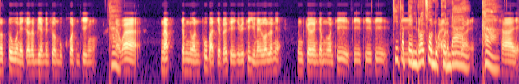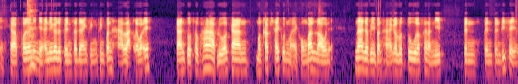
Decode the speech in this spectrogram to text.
รถตู้เนี่ยจดทะเบียนเป็นส่วนบุคคลจริงค่ะแต่ว่านับจำนวนผู้บาดเจ็บและเสียชีวิตที่อยู่ในรถแล้วเนี่ย มันเกินจำนวนที่ที่ที่ที่ที่จะเป็นรถส่วนบุคคลได้กฎหมายระบุไว้ค่ะ ใช่ครับ เพราะฉะนั้นเนี่ย อันนี้ก็จะเป็นแสดงถึงถึงปัญหาหลักแล้วว่าเอ๊ะ การตรวจสภาพหรือว่าการบังคับใช้กฎหมายของบ้านเราเนี่ย น่าจะมีปัญหากับรถตู้ลักษณะนี้เป็นเป็นเป็นพิเศษ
